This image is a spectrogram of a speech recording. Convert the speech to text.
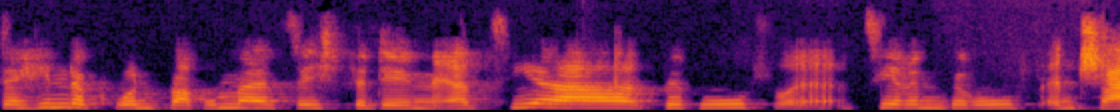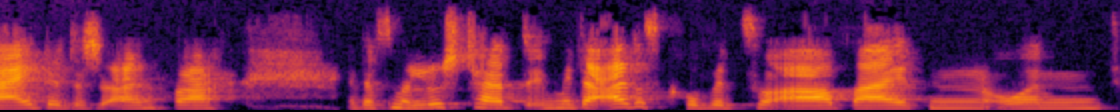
Der Hintergrund, warum er sich für den Erzieherberuf, Erzieherinnenberuf entscheidet, ist einfach, dass man Lust hat, mit der Altersgruppe zu arbeiten. Und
